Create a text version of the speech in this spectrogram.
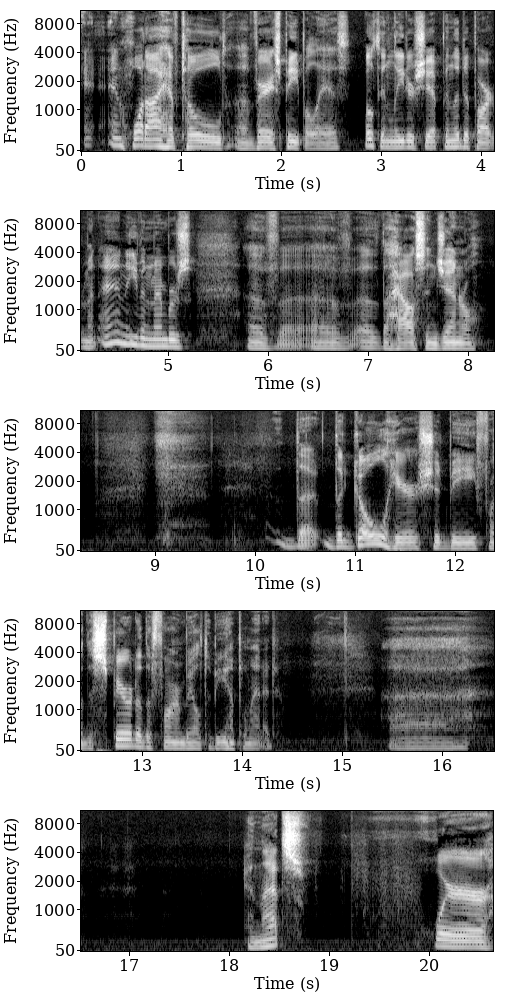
And what I have told uh, various people is, both in leadership in the department and even members of, uh, of, of the House in general. The, the goal here should be for the spirit of the Farm Bill to be implemented. Uh, and that's where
